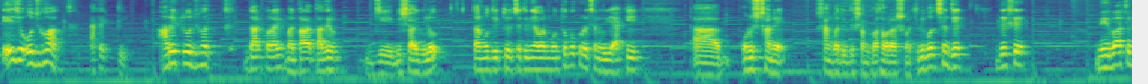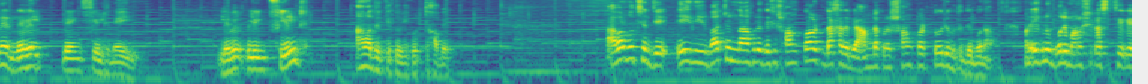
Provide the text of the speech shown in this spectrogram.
এই যে অজুহাত, এক একটি আরও একটি অজুহাত দাঁড় করায় মানে তারা, তাদের যে বিষয়গুলো, তার মধ্যে একটি হচ্ছে তিনি আবার মন্তব্য করেছেন ওই একই অনুষ্ঠানে সাংবাদিকদের সঙ্গে কথা বলার সময়। তিনি বলছেন যে, দেশে নির্বাচনের লেভেল প্লেইং ফিল্ড নেই। লেভেল প্লেইং ফিল্ড আমাদেরকে তৈরি করতে হবে। আবার বলছেন যে, এই নির্বাচন না হলে দেশে সংকট দেখা দেবে, আমরা কোনো সংকট তৈরি হতে দেবো না। মানে এগুলো বলে মানুষের কাছ থেকে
